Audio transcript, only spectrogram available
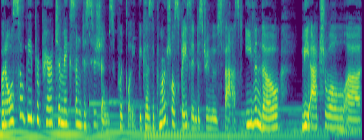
but also be prepared to make some decisions quickly because the commercial space industry moves fast, even though the actual uh,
